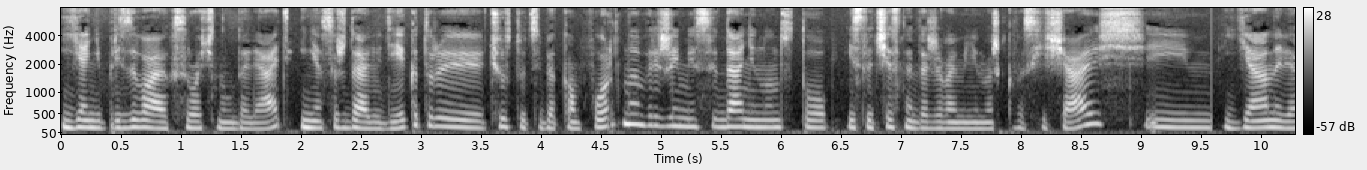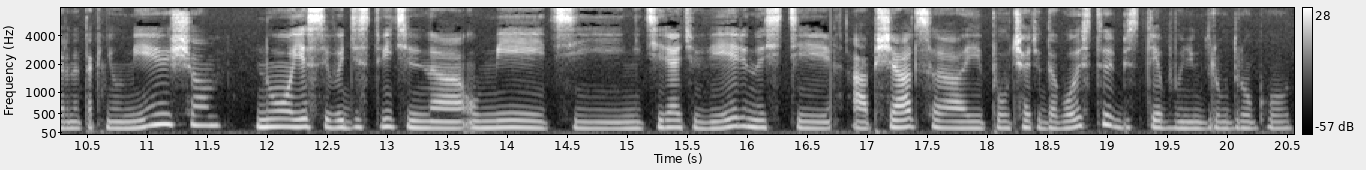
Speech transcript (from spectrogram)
И я не призываю их срочно удалять. И не осуждаю людей, которые чувствуют себя комфортно в режиме свиданий нон-стоп. Если честно, я даже вами немножко восхищаюсь. И я, наверное, так не умею еще. Но если вы действительно умеете не терять уверенности, а общаться и получать удовольствие без требований друг к другу,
